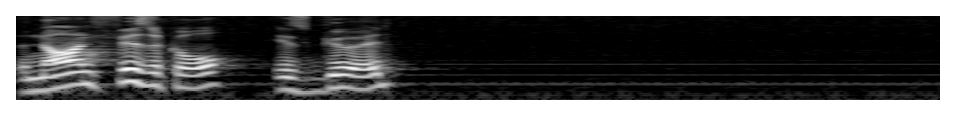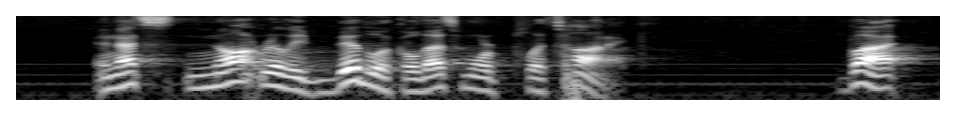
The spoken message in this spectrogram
the non physical is good. And that's not really biblical, that's more Platonic. But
